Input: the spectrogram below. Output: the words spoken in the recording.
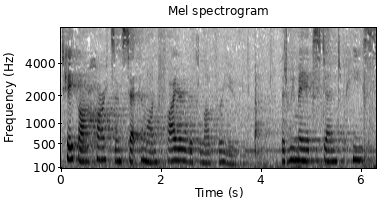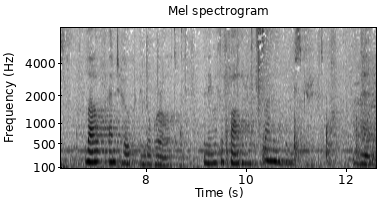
Take our hearts and set them on fire with love for you, that we may extend peace, love, and hope in the world. In the name of the Father, and the Son, and the Holy Spirit. Amen.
